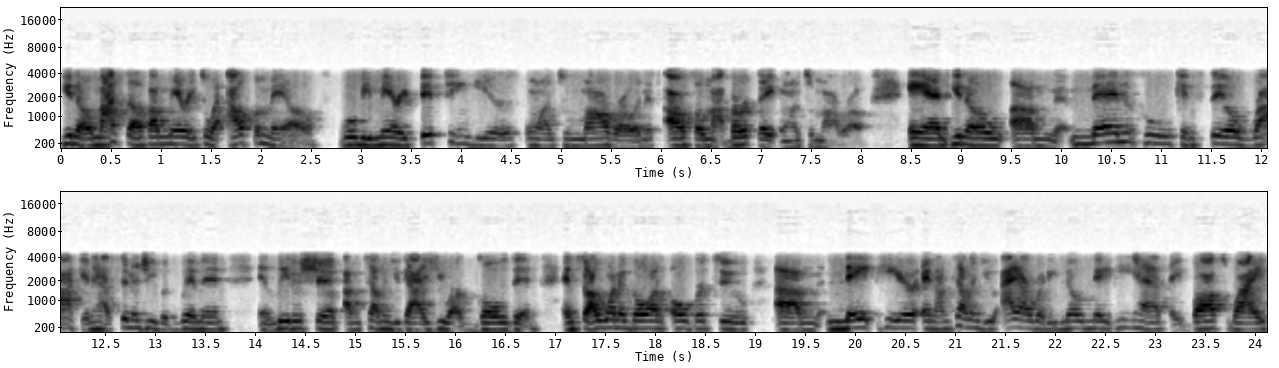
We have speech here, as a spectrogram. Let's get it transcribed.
you know, myself, I'm married to an alpha male. We'll be married 15 years on tomorrow, and it's also my birthday on tomorrow. And, you know, um, men who can still rock and have synergy with women in leadership. I'm telling you guys, you are golden. And so I want to go on over to um, Nate here. And I'm telling you, I already know Nate. He has a boss wife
